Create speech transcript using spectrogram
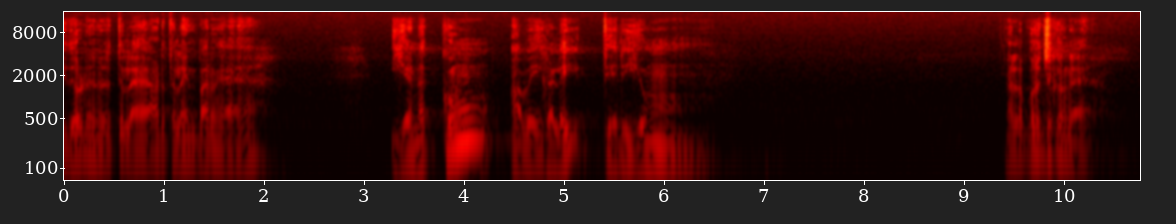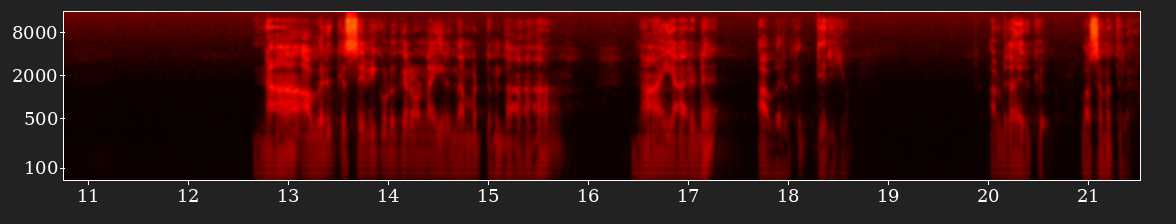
இதோட நிறுத்தல அடுத்த லைன் பாருங்கள் எனக்கும் அவைகளை தெரியும். நல்லா புரிஞ்சுக்கோங்க. நான் அவருக்கு செவி கொடுக்குறவனா இருந்தால் மட்டும்தான் நான் யாருன்னு அவருக்கு தெரியும். அப்படி தான் இருக்குது வசனத்தில்.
